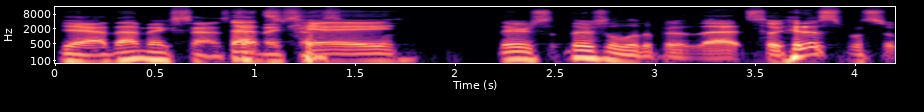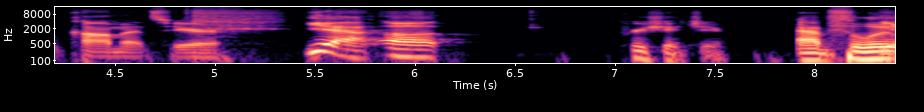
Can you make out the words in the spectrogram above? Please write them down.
Yeah, that makes sense. that that's makes sense. There's there's a little bit of that. So hit us with some comments here. Yeah, uh, appreciate you. Absolutely.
